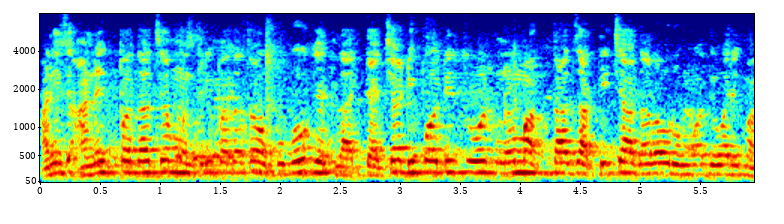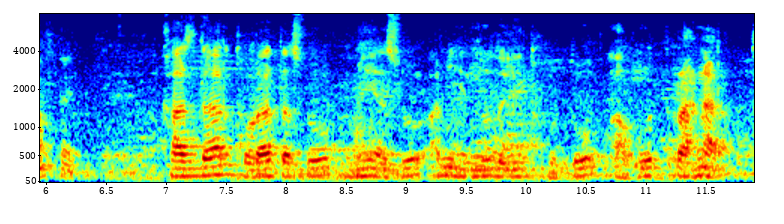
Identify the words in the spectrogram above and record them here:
आणि अनेक पदाच्या मंत्रिपदाचा उपभोग घेतला त्याच्या डिपॉझिटवर न मागता जातीच्या आधारावर उमेदवारी मागतायत. खासदार थोरात असो मी असो आम्ही हिंदू दलित होतो आहोत राहणार आहोत.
